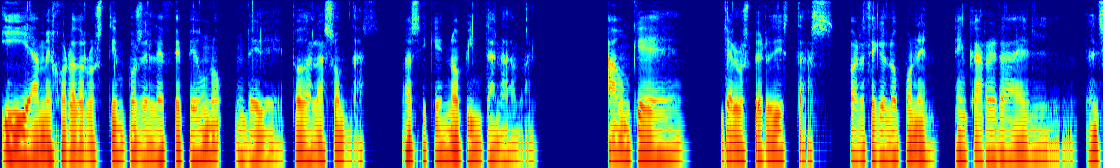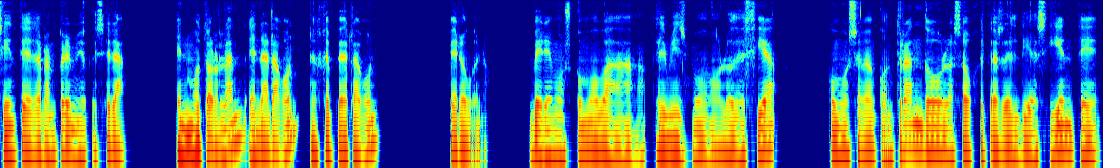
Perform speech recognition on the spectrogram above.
y ha mejorado los tiempos del FP1 de todas las ondas, así que no pinta nada mal. Aunque ya los periodistas parece que lo ponen en carrera el, siguiente Gran Premio que será en Motorland, en Aragón, en GP de Aragón. Pero bueno, veremos cómo va, él mismo lo decía, cómo se va encontrando, las agujetas del día siguiente.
